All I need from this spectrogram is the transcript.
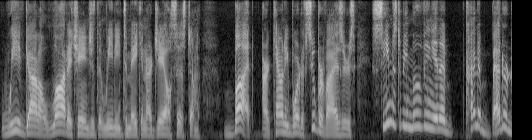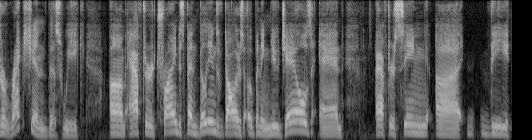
we've got a lot of changes that we need to make in our jail system. But our county board of supervisors seems to be moving in a kind of better direction this week um, after trying to spend billions of dollars opening new jails and after seeing uh, the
